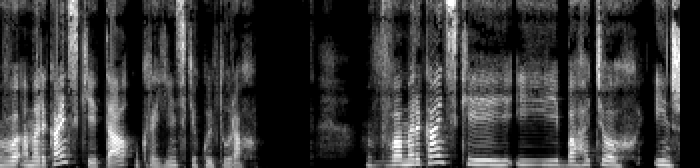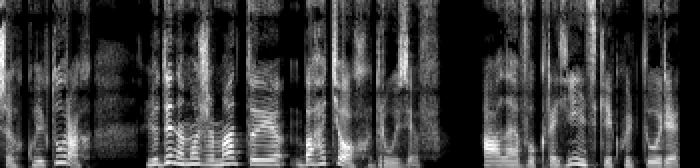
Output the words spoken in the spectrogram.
в американській та українській культурах. В американській і багатьох інших культурах людина може мати багатьох друзів, але в українській культурі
